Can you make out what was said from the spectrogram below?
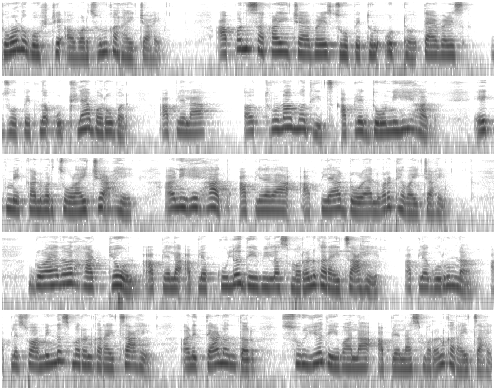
दोन गोष्टी आवर्जून करायच्या आहे आपण सकाळी ज्यावेळेस झोपेतून उठतो त्यावेळेस झोपेतनं उठल्याबरोबर आपल्याला अथृणामध्येच आपले दोन्ही हात एकमेकांवर चोळायचे आहे आणि हे हात आपल्याला आपल्या डोळ्यांवर ठेवायचे आहे. डोळ्यांवर हात ठेवून आपल्याला आपल्या कुलदेवीला स्मरण करायचं आहे. आपल्या गुरूंना आपल्या स्वामींना स्मरण करायचं आहे आणि त्यानंतर सूर्यदेवाला आपल्याला स्मरण करायचं आहे.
